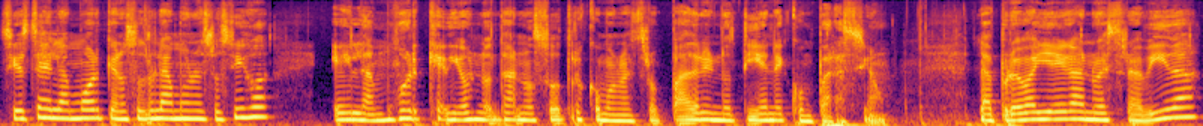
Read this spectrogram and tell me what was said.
si este es el amor que nosotros le damos a nuestros hijos, el amor que Dios nos da a nosotros como nuestro Padre no tiene comparación. La prueba llega a nuestra vida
